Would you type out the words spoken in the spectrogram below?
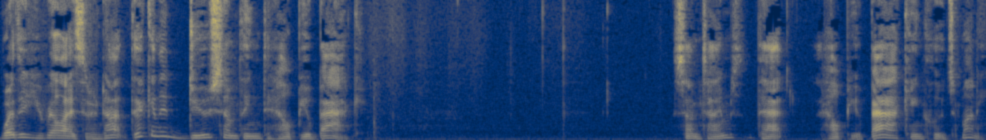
whether you realize it or not, they're going to do something to help you back. Sometimes that help you back includes money.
